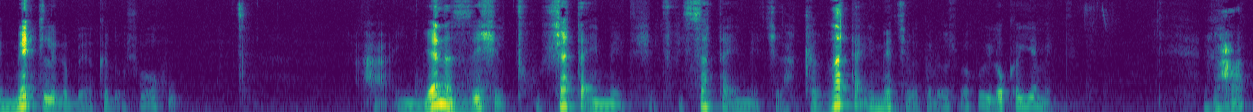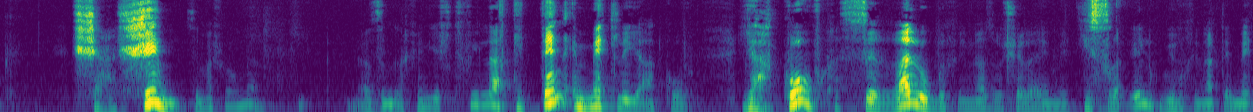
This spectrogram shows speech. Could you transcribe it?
אמת לגבי הקדוש ברוך הוא. העניין הזה של תחושת האמת, של תפיסת האמת, של הכרת האמת של הקדוש ברוך הוא, היא לא קיימת. רק שהשם, זה מה שהוא אומר, אז לכן יש תפילה, תיתן אמת ליעקב. יעקב חסרה לו בחינה זו של האמת, ישראל הוא בבחינת אמת,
